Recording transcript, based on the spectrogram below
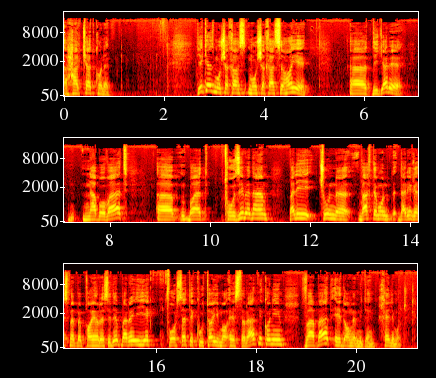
حرکت کنه. یکی از مشخص مشخصه های دیگر نبوت باید توضیح بدم ولی چون وقتمون در این قسمت به پایان رسیده برای یک فرصت کوتاهی ما استراحت می‌کنیم و بعد ادامه میدیم خیلی متشکرم.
